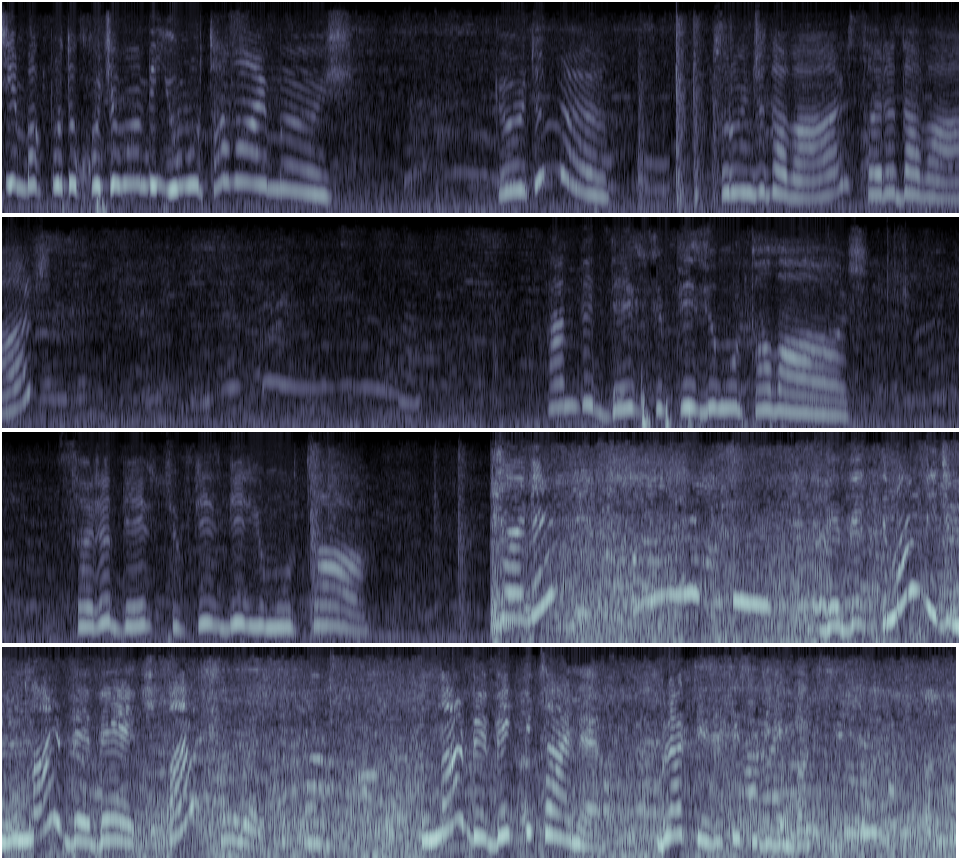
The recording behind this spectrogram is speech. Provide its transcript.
Anneciğim bak burada kocaman bir yumurta varmış. Gördün mü? Turuncu da var, sarı da var. Hem de dev sürpriz yumurtalar. Sarı dev sürpriz bir yumurta. Tane bebek değil mi anneciğim? Bunlar bebek. Bak. Bunlar bebek bir tane. Bırak teyzesi istediğin baksın.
